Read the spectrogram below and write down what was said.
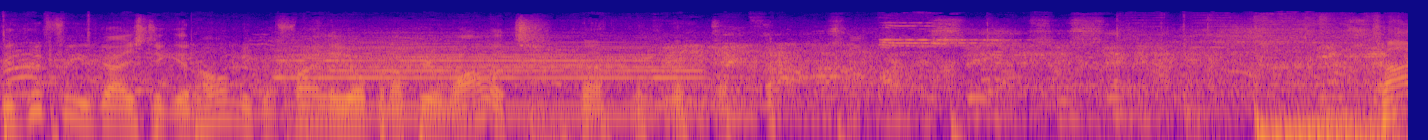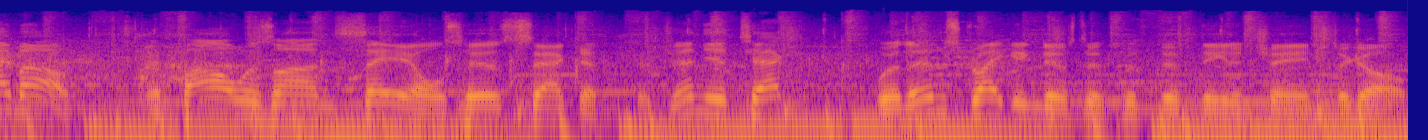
Be good for you guys to get home. You can finally open up your wallets. Timeout. The foul was on Sales, his second. Virginia Tech within striking distance with 15 and change to go.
